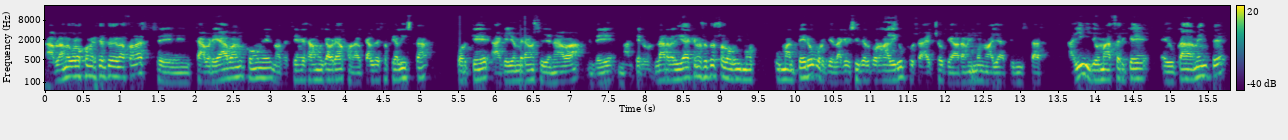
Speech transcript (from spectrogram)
hablando con los comerciantes de la zona, se cabreaban con él, nos decían que estaban muy cabreados con el alcalde socialista porque aquello en verano se llenaba de manteros. La realidad es que nosotros solo vimos un mantero porque la crisis del coronavirus pues ha hecho que ahora mismo no haya activistas allí. Yo me acerqué educadamente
